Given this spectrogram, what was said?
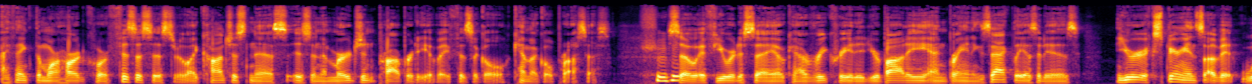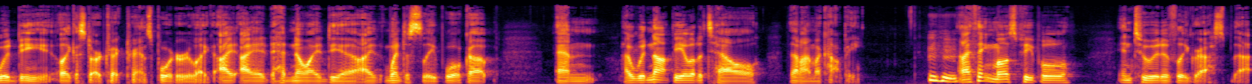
I think the more hardcore physicists are like consciousness is an emergent property of a physical chemical process. so if you were to say, okay, I've recreated your body and brain exactly as it is, your experience of it would be like a Star Trek transporter. Like I, I had, had no idea. I went to sleep, woke up, and I would not be able to tell that I'm a copy. Mm-hmm. And I think most people intuitively grasp that.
